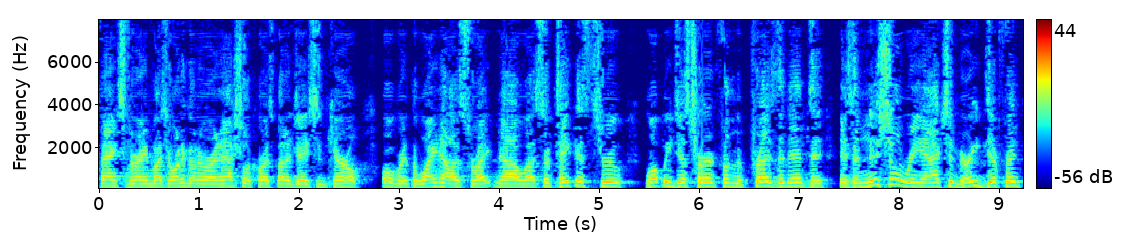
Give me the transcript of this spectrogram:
Thanks very much. I want to go to our national correspondent Jason Carroll over at the White House right now. Uh, so take us through what we just heard from the president. His initial reaction very different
